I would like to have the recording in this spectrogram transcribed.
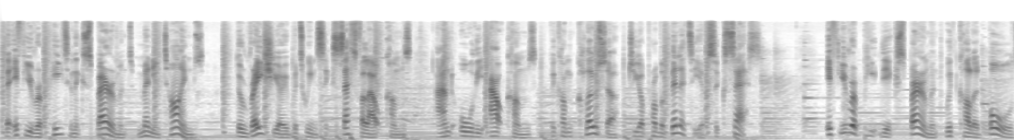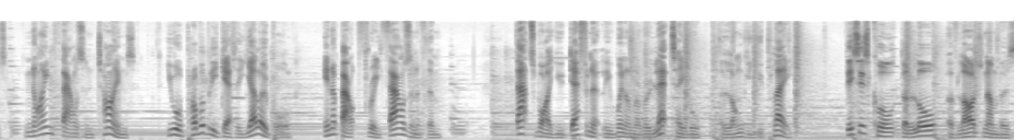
that if you repeat an experiment many times, the ratio between successful outcomes and all the outcomes become closer to your probability of success. If you repeat the experiment with coloured balls 9,000 times, you will probably get a yellow ball in about 3,000 of them. That's why you definitely win on a roulette table the longer you play. This is called the law of large numbers.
